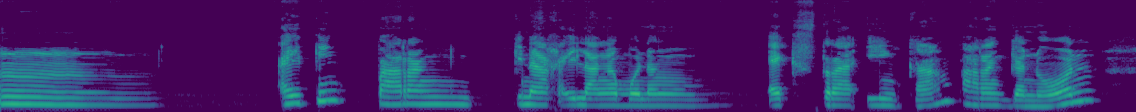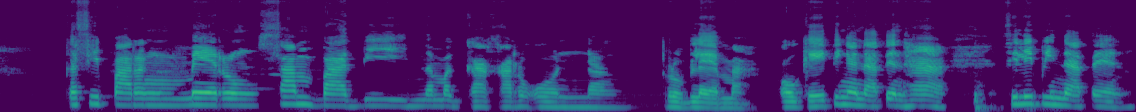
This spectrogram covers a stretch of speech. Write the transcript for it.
mm, I think parang kinakailangan mo ng extra income, parang ganun. Kasi parang merong somebody na magkakaroon ng problema. Okay, tingnan natin ha. Silipin natin.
